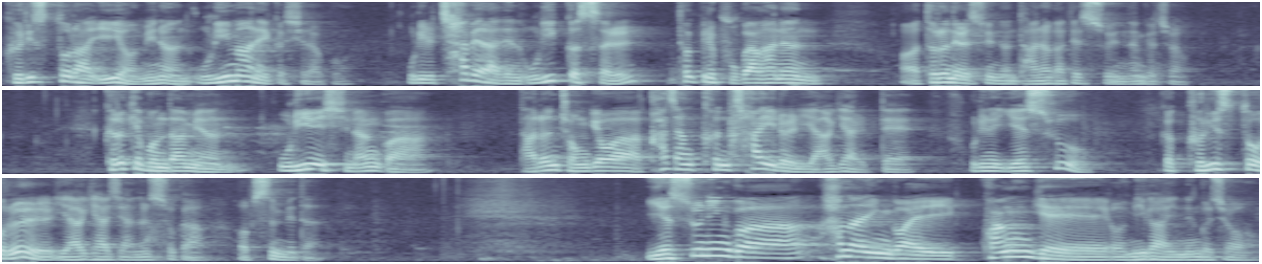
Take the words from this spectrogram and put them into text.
그리스도라 이 의미는 우리만의 것이라고 우리를 차별화된 우리 것을 특별히 부각하는 어, 드러낼 수 있는 단어가 될 수 있는 거죠. 그렇게 본다면 우리의 신앙과 다른 종교와 가장 큰 차이를 이야기할 때 우리는 예수, 그러니까 그리스도를 이야기하지 않을 수가 없습니다. 예수님과 하나님과의 관계의 의미가 있는 거죠.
